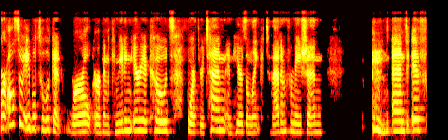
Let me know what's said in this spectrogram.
We're also able to look at rural urban commuting area codes 4 through 10, and here's a link to that information. and if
